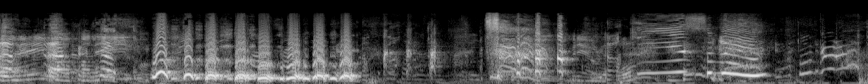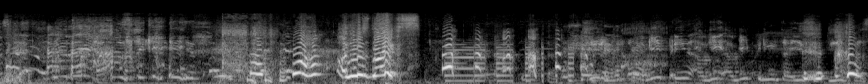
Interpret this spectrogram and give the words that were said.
Falei, pô, falei, pô. Gabriel. Isso, velho! Porra, olha os dois! Alguém printa, alguém, alguém printa isso. printa.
